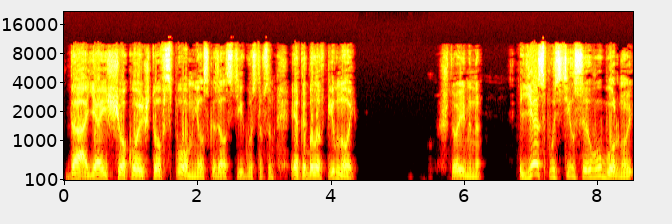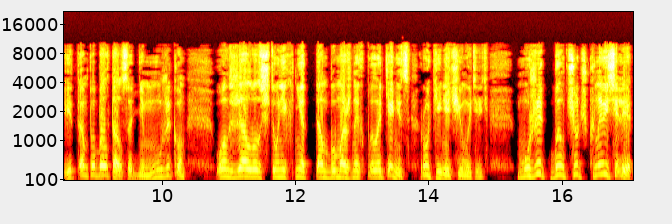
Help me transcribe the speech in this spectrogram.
да, я еще кое-что вспомнил, — сказал Стив Густавсон. — Это было в пивной. — Что именно? Я спустился в уборную и там поболтал с одним мужиком. Он жаловался, что у них нет там бумажных полотенец, руки нечем вытереть. Мужик был чуточку навеселе,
